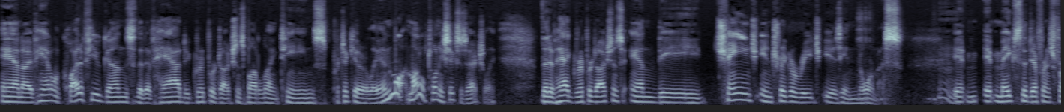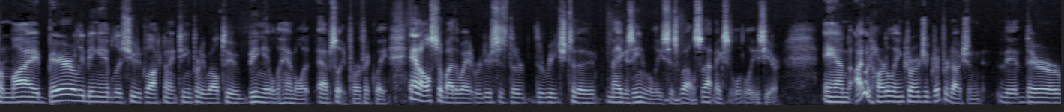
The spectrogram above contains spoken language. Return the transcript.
And I've handled quite a few guns that have had grip reductions, Model 19s particularly, and Model 26s actually, that have had grip reductions, and the change in trigger reach is enormous. Hmm. It it makes the difference from my barely being able to shoot a Glock 19 pretty well to being able to handle it absolutely perfectly. And also, by the way, it reduces the the reach to the magazine release as well, so that makes it a little easier. And I would heartily encourage a grip reduction. They, they're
